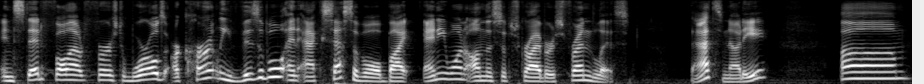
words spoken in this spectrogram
Instead, Fallout First worlds are currently visible and accessible by anyone on the subscribers' friend list. That's nutty. Um,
